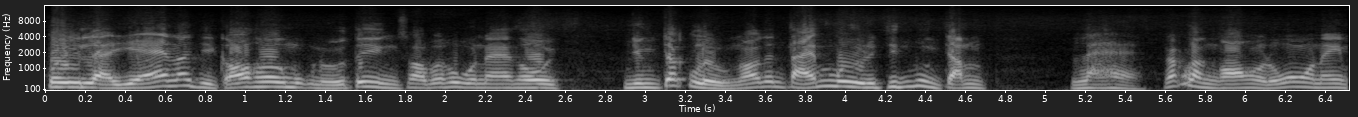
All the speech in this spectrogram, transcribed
Tuy là giá nó chỉ có hơn một nửa tiền so với huawei thôi nhưng chất lượng nó đến 80 đến chín phần trăm là rất là ngon rồi đúng không anh em?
